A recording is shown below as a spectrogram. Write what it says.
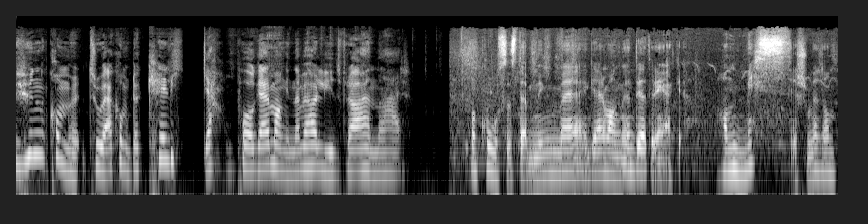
hun kommer, tror jeg kommer til å klikke på Geir Magne. Vi har lyd fra henne her. Sånn kosestemning med Geir Magne, det trenger jeg ikke. Han messer som en sånn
